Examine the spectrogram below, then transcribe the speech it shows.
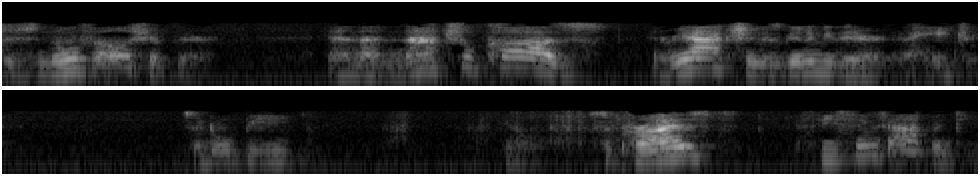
There's no fellowship there. And that natural cause and reaction is going to be there, a hatred. So don't be, you know, surprised if these things happen to you.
